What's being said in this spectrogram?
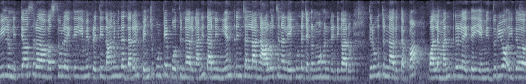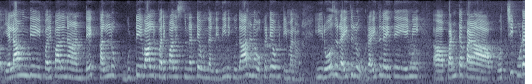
వీళ్ళు నిత్యావసర వస్తువులు అయితే ఏమి ప్రతి దాని మీద ధరలు పెంచుకుంటే పోతున్నారు కానీ దాన్ని నియంత్రించాలా అన్న ఆలోచన లేకుండా జగన్మోహన్ రెడ్డి గారు తిరుగుతున్నారు తప్ప వాళ్ళ మంత్రులు అయితే ఏమి దుర్యో ఇది ఎలా ఉంది ఈ పరిపాలన అంటే కళ్ళు గుడ్డి వాళ్ళు పరిపాలిస్తున్నట్టే ఉందండి. దీనికి ఉదాహరణ ఒకటే ఒకటి మనం. ఈరోజు రైతులు రైతులైతే ఏమి పంట ప వచ్చి కూడా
